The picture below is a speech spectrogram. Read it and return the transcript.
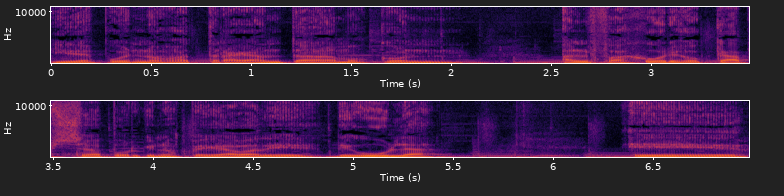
y después nos atragantábamos con alfajores o capcha porque nos pegaba de, de gula. Eh,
